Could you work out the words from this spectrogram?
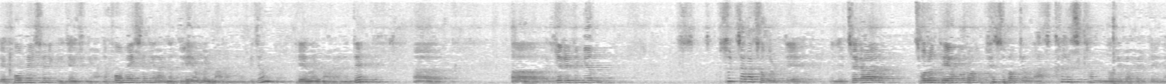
예, 포메이션이 굉장히 중요합니다. 포메이션이라는 건 대형을 말합니다. 그죠? 대형을 말하는데, 어, 어, 예를 들면, 숫자가 적을 때, 제가 저런 대형으로 할 수밖에 없는 아주 클래식한 노래를 할 때는, 어,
